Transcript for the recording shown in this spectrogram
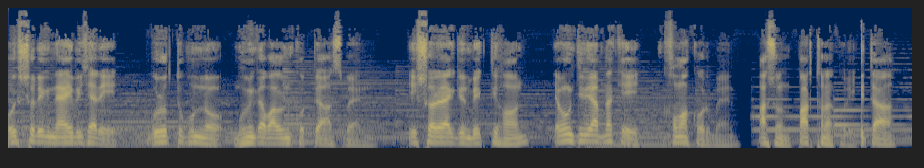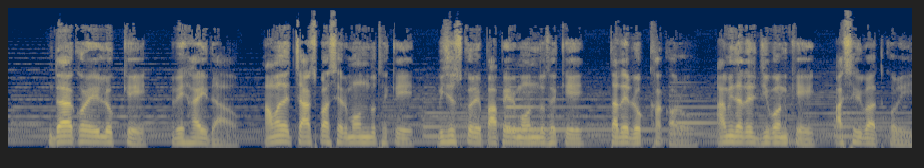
ঐশ্বরিক ন্যায় বিচারে গুরুত্বপূর্ণ ভূমিকা পালন করতে আসবেন। ঈশ্বরের একজন ব্যক্তি হন এবং তিনি আপনাকে ক্ষমা করবেন। আসুন, প্রার্থনা করি। পিতা, দয়া করে এই লোককে রেহাই দাও। আমাদের চারপাশের মন্দ থেকে, বিশেষ করে পাপের মন্দ থেকে তাদের রক্ষা করো। আমি তাদের জীবনকে আশীর্বাদ করি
